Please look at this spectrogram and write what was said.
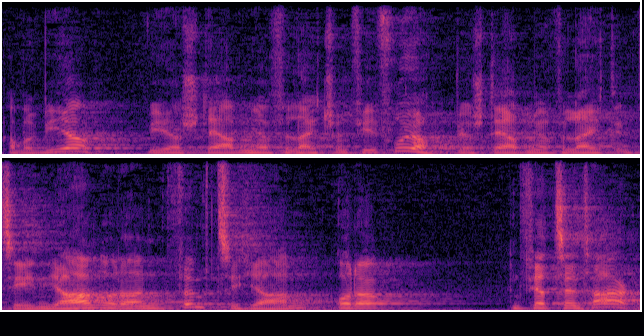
Aber wir, wir sterben ja vielleicht schon viel früher. Wir sterben ja vielleicht in 10 Jahren oder in 50 Jahren oder in 14 Tagen.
